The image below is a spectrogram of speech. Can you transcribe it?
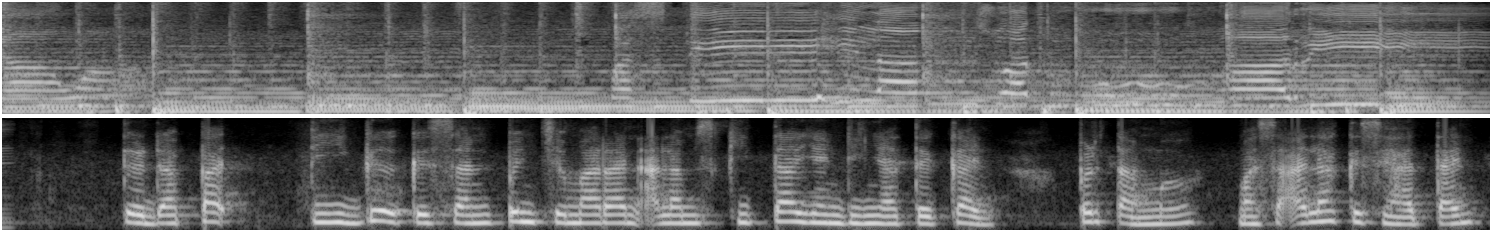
nyawa Pasti hilang suatu hari Terdapat tiga kesan pencemaran alam sekitar yang dinyatakan. Pertama, masalah kesihatan.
